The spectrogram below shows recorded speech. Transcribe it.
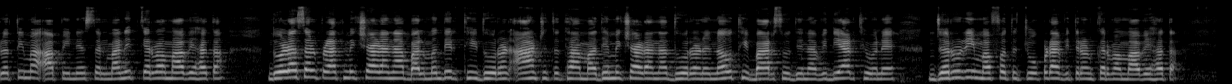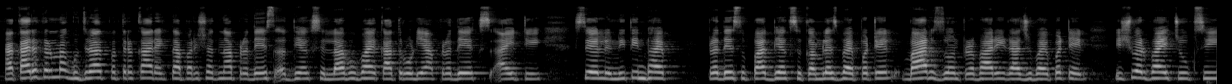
પ્રતિમા આપીને સન્માનિત કરવામાં આવ્યા હતા. ધોળાસણ પ્રાથમિક શાળાના બાલમંદિરથી ધોરણ આઠ તથા માધ્યમિક શાળાના ધોરણ નવથી બાર સુધીના વિદ્યાર્થીઓને જરૂરી મફત ચોપડા વિતરણ કરવામાં આવ્યા હતા. આ કાર્યક્રમમાં ગુજરાત પત્રકાર એકતા પરિષદના પ્રદેશ અધ્યક્ષ લાભુભાઈ કાતરોડિયા, પ્રદેશ આઈટી સેલ નીતિનભાઈ પ્રદેશ ઉપાધ્યક્ષ કમલેશભાઈ પટેલ, બાર ઝોન પ્રભારી રાજુભાઈ પટેલ, ઈશ્વરભાઈ ચૂકસી,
